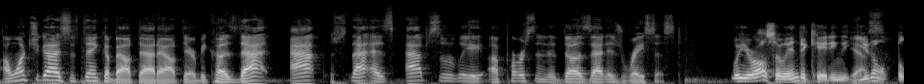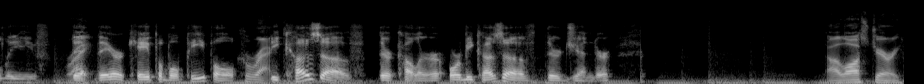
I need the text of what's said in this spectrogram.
I want you guys to think about that out there because that app that is absolutely a person that does that is racist. Well, you're also indicating that Yes. you don't believe Right. that they are capable people Correct. because of their color or because of their gender. I lost Jerry.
